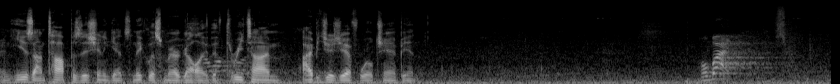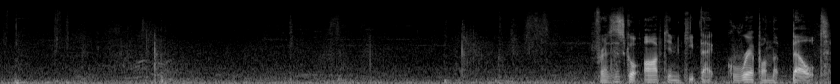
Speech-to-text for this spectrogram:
And he is on top position against Nicholas Meregali, the three-time IBJJF world champion. Francisco opting to keep that grip on the belt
